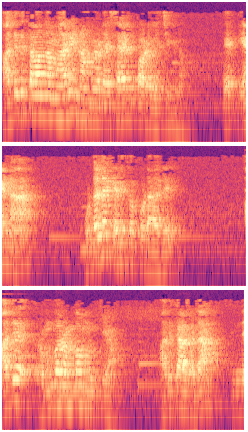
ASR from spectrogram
அதுக்கு தகுந்த மாதிரி நம்மளோட செயல்பாடு வச்சுக்கணும். ஏ- ஏன்னா உடலை கெடுக்கக்கூடாது. அது ரொம்ப ரொம்ப முக்கியம். அதுக்காக தான் இந்த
